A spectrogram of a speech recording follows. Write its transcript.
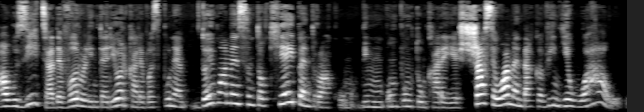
auziți adevărul interior care vă spune doi oameni sunt ok pentru acum, din un punct în care ești, șase oameni dacă vin, e wow,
